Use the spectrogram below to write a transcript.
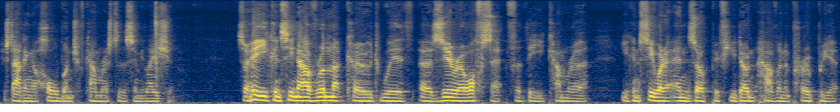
just adding a whole bunch of cameras to the simulation. So here you can see now I've run that code with a zero offset for the camera. You can see where it ends up if you don't have an appropriate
